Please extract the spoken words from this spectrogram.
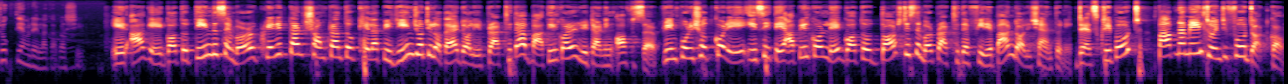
শক্তি আমার এলাকাবাসী। এর আগে গত তিন ডিসেম্বর ক্রেডিট কার্ড সংক্রান্ত খেলাপি ঋণ জটিলতায় ডলির প্রার্থিতা বাতিল করেন রিটার্নিং অফিসার। ঋণ পরিশোধ করে ইসিতে আপিল করলে গত দশ ডিসেম্বর প্রার্থিতা ফিরে পান Dolly Shantoni desk report, Pabna mail twenty four dot com.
